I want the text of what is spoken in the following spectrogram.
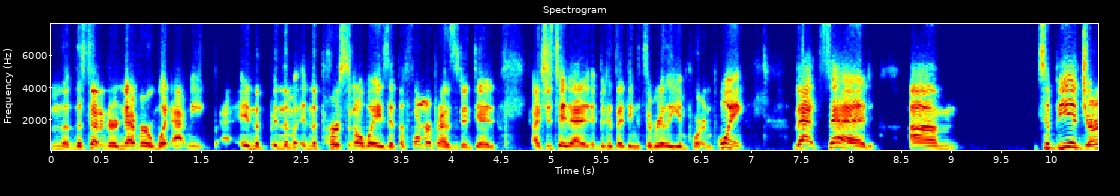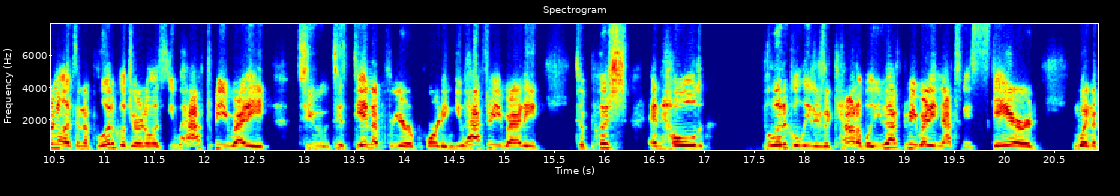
The, the, senator never went at me in the in the in the personal ways that the former president did. I should say that because i think it's a really important point that said, um, to be a journalist and a political journalist, you have to be ready to to stand up for your reporting. You have to be ready to push and hold political leaders accountable. You have to be ready not to be scared when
